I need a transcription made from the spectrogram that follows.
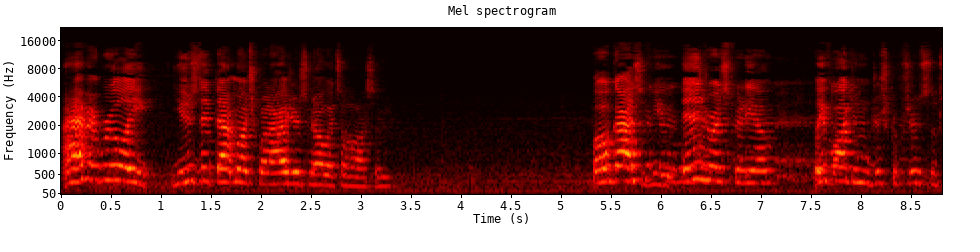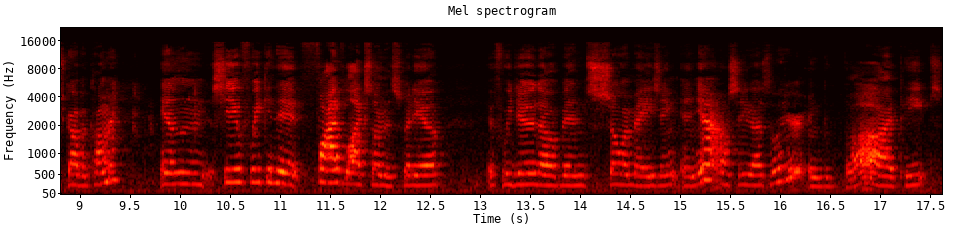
I haven't really used it that much, but I just know it's awesome. Well, guys, if you enjoyed this video, leave a like in the description, subscribe, and comment, and see if we can hit five likes on this video. If we do, that would have been so amazing. And yeah, I'll see you guys later, and goodbye, peeps.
